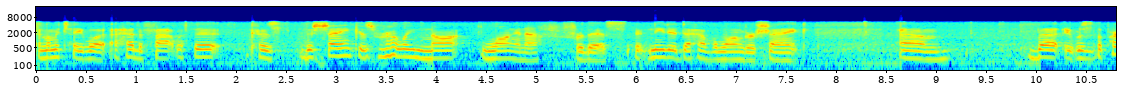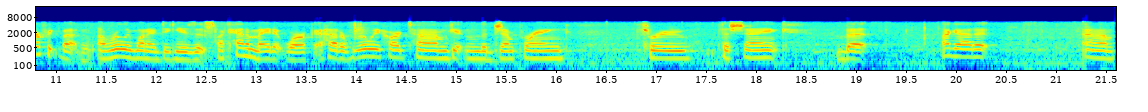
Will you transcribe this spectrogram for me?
and let me tell you what, I had to fight with it because the shank is really not long enough for this. It needed to have a longer shank. Um, but it was the perfect button. I really wanted to use it, so I kind of made it work. I had a really hard time getting the jump ring through the shank, but I got it. Um,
